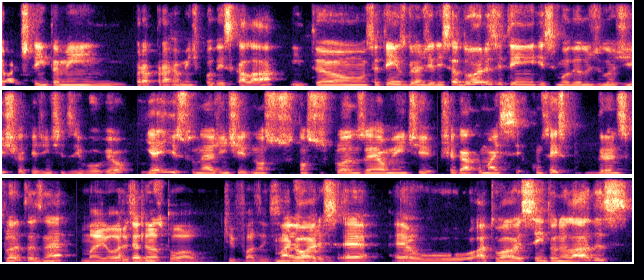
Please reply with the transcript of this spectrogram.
Então a gente tem também para realmente poder escalar. Então você tem os grandes gerenciadores e tem esse modelo de logística que a gente desenvolveu. E é isso, né? A gente nossos nossos planos é realmente chegar com mais com seis grandes plantas, né? Maiores Até que a atual, que fazem maiores. É, é tá. o atual é 100 toneladas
